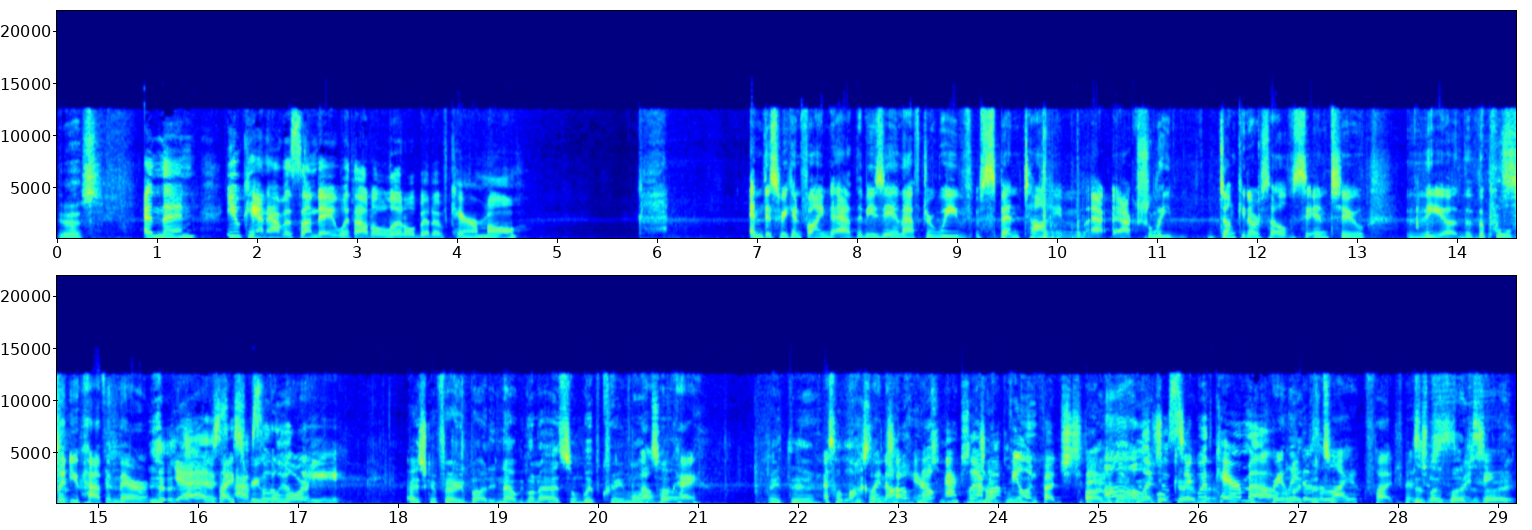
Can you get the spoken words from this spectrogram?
Yes. And then you can't have a sundae without a little bit of caramel. And this we can find at the museum after we've spent time a- actually dunking ourselves into the, uh, the the pool that you have in there. Yes. Yes, There's ice cream galore. Ice cream for everybody. Now we're gonna add some whipped cream on Oh, top. okay. Right there. That's a lot Just going the on Oh, chocolate here. no, too. actually, I'm not feeling fudge today. All right, we're gonna- Oh, we're Let's just go stick with caramel. caramel. Really like doesn't like fudge, Mr. It's like fudge. It's Spicy. all right.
